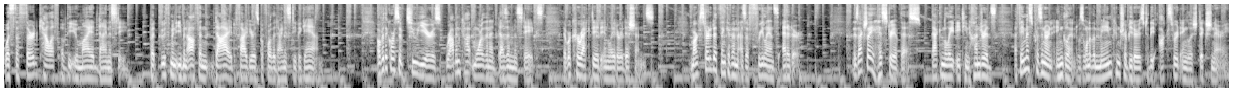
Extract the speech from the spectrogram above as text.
was the third caliph of the Umayyad dynasty. But Uthman ibn Affan died five years before the dynasty began. Over the course of two years, Robin caught more than a dozen mistakes that were corrected in later editions. Mark started to think of him as a freelance editor. There's actually a history of this. Back in the late 1800s, a famous prisoner in England was one of the main contributors to the Oxford English Dictionary.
